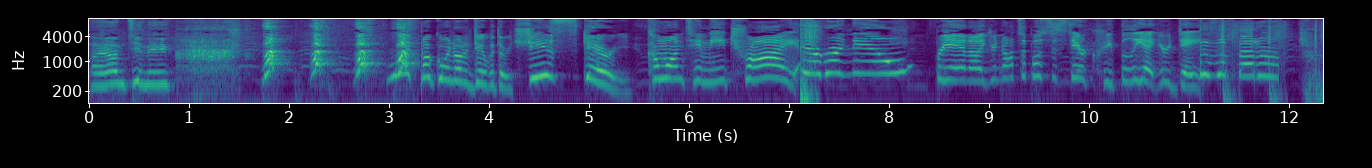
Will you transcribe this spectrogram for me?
Hi, I'm Timmy. What? What? What? What? I'm not going on a date with her. She's scary. Come on, Timmy, try. Here right now. Brianna, you're not supposed to stare creepily at your date. Is it better?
